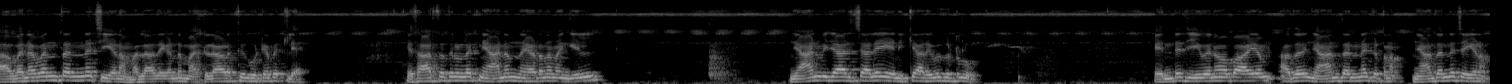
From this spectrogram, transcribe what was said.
അവനവൻ തന്നെ ചെയ്യണം. അല്ലാതെ കണ്ട് മറ്റൊരാൾക്ക് കൂട്ടിയാൽ പറ്റില്ല. യഥാർത്ഥത്തിലുള്ള ജ്ഞാനം നേടണമെങ്കിൽ ഞാൻ വിചാരിച്ചാലേ എനിക്ക് അറിവ് കിട്ടുള്ളൂ. എന്റെ ജീവനോപായം അത് ഞാൻ തന്നെ കിട്ടണം. ഞാൻ തന്നെ ചെയ്യണം.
